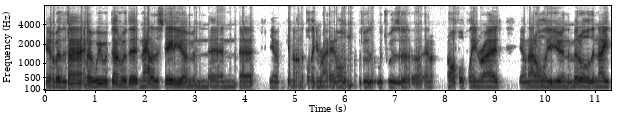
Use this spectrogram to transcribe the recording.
you know, by the time we were done with it and out of the stadium, and and you know, getting on the plane ride home, which was, which was an awful plane ride you know, not only you're in the middle of the night,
